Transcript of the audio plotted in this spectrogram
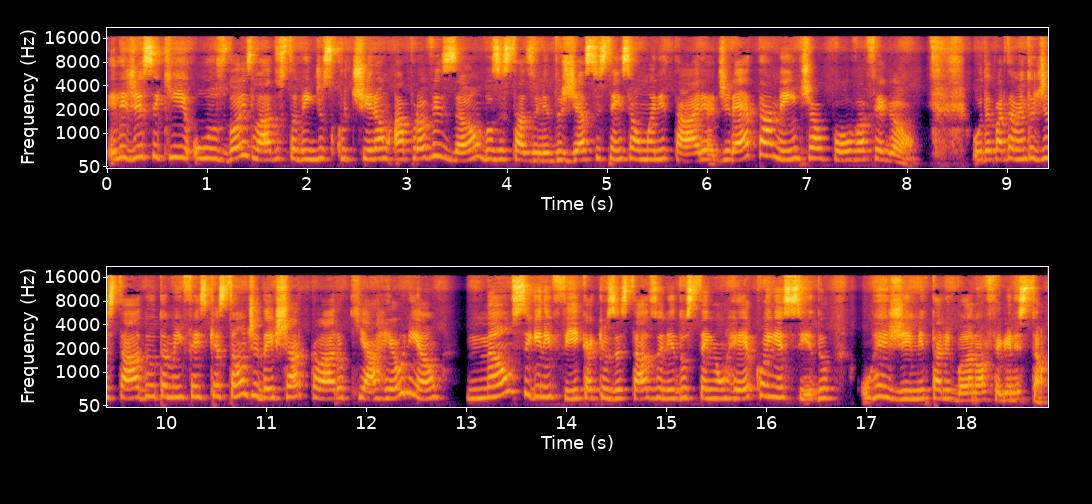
Ele disse que os dois lados também discutiram a provisão dos Estados Unidos de assistência humanitária diretamente ao povo afegão. O Departamento de Estado também fez questão de deixar claro que a reunião não significa que os Estados Unidos tenham reconhecido o regime talibã no Afeganistão.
